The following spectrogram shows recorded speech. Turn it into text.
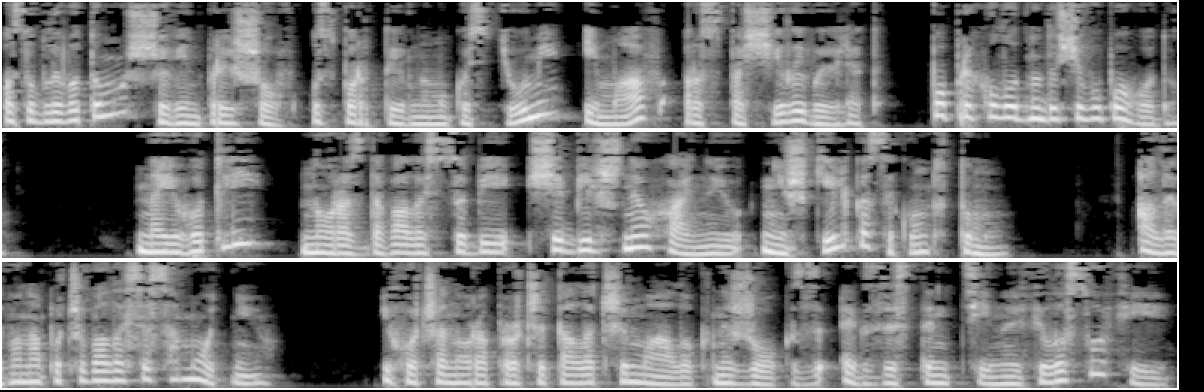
особливо тому, що він прийшов у спортивному костюмі і мав розпашілий вигляд, попри холодну дощову погоду. На його тлі Нора здавалась собі ще більш неохайною, ніж кілька секунд тому. Але вона почувалася самотньою, і, хоча Нора прочитала чимало книжок з екзистенційної філософії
